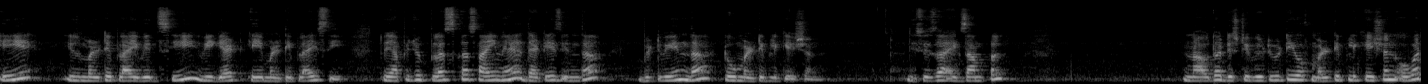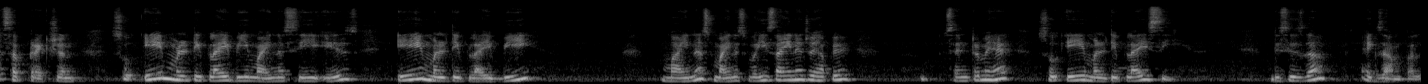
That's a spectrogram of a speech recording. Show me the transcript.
a you multiply with c we get a multiply c तो यहाँ पे जो प्लस का साइन है that is in the between the two multiplication this is example now the distributivity of multiplication over subtraction so a multiply b minus c is a multiply b minus minus वही साइन है जो यहाँ पे सेंटर में है. So a multiply c this is the example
